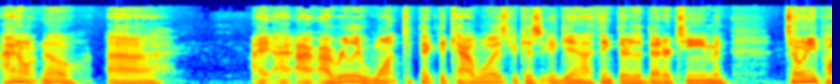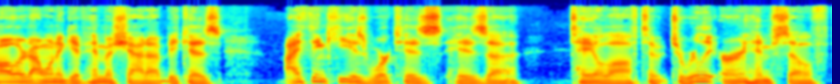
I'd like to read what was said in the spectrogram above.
I don't know. Uh, I, I I really want to pick the Cowboys because again, I think they're the better team. And Tony Pollard, I want to give him a shout out because I think he has worked his his uh, tail off to to really earn himself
